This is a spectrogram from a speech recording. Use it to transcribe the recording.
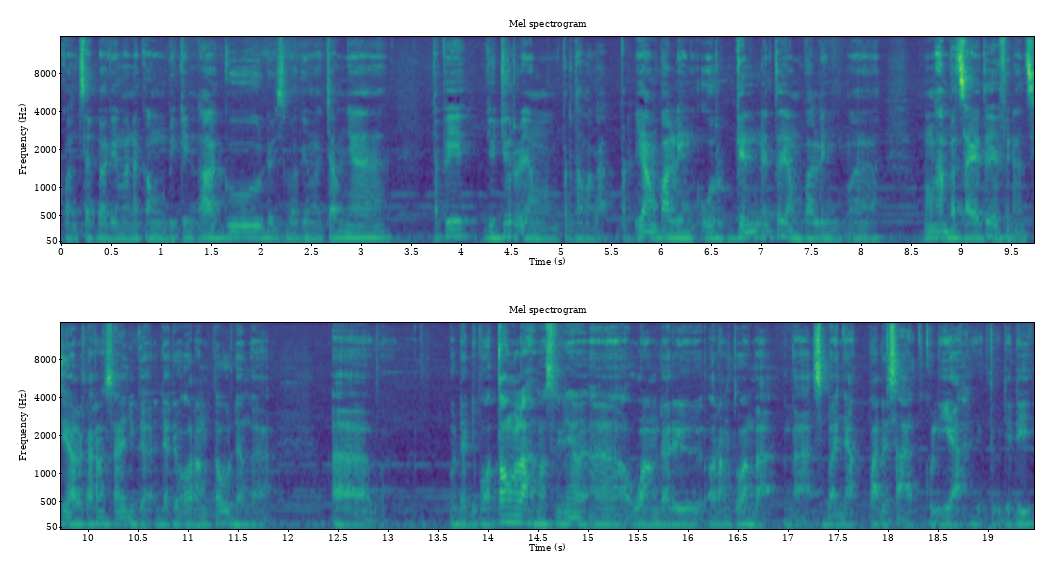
konsep bagaimana kamu bikin lagu dan sebagainya macamnya. Tapi jujur yang pertama kak yang paling urgen itu yang paling eh, menghambat saya itu ya finansial. Karena saya juga dari orang tua udah nggak eh, udah dipotong lah maksudnya eh, uang dari orang tua nggak nggak sebanyak pada saat kuliah gitu. Jadi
